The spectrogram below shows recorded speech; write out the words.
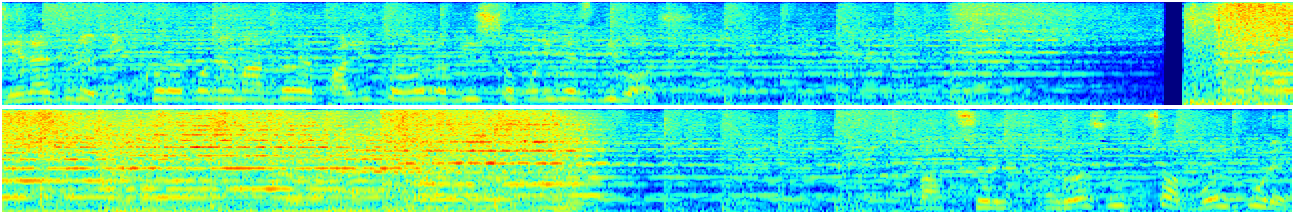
জেলা জুড়ে বৃক্ষরোপণের মাধ্যমে পালিত হলো বিশ্ব পরিবেশ দিবস। বাৎসরিক পুরস উৎসব বোলপুরে।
